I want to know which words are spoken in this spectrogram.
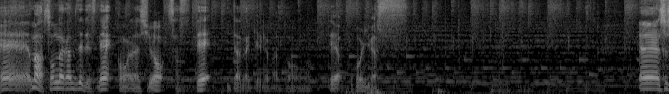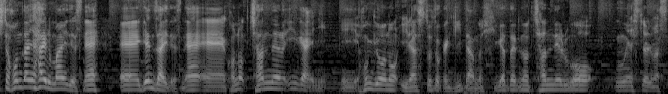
えー、まあそんな感じでですねお話をさせていただければと思っております。えー、そして本題に入る前にですね、えー、現在ですね、えー、このチャンネル以外に、本業のイラストとかギターの弾き語りのチャンネルを運営しております。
